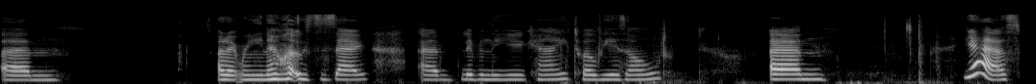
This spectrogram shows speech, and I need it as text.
Um, I don't really know what else to say. Um, live in the UK, 12 years old. Um, yeah, that's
